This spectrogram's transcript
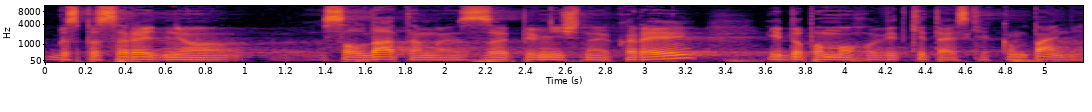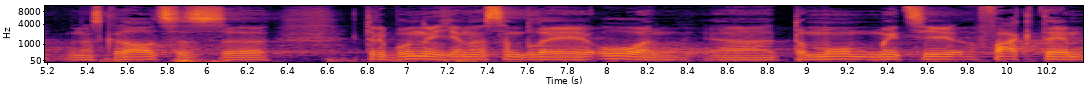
безпосередньо солдатами з Північної Кореї і допомогу від китайських компаній. Вона сказала це з трибуни Генасамблеї ООН. Е, Тому ми ці факти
